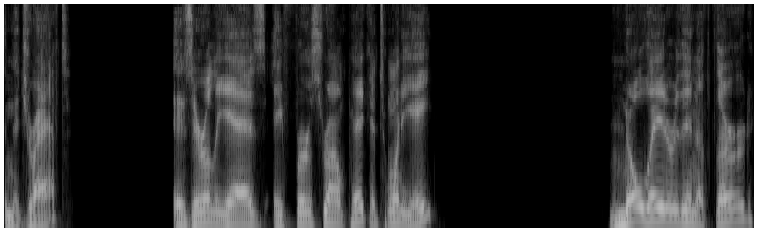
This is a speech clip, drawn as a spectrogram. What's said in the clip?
in the draft as early as a first round pick at 28, no later than a third.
